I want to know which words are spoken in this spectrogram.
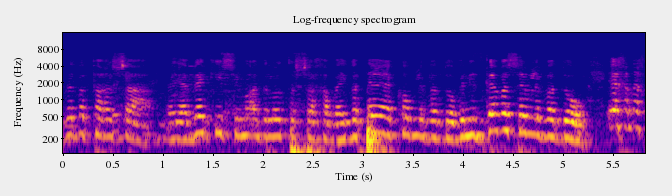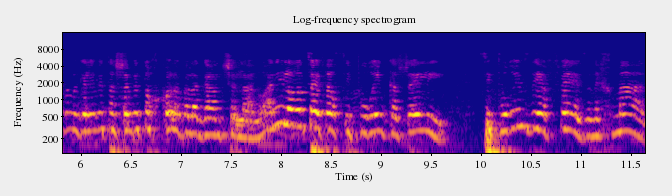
זה בפרשה, ויאבק איש עמו עד עלות השחר, ויוותר יעקב לבדו, ונשגב השם לבדו. איך אנחנו מגלים את השם בתוך כל הבלגן שלנו? אני לא רוצה יותר סיפורים, קשה לי. סיפורים זה יפה, זה נחמד.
